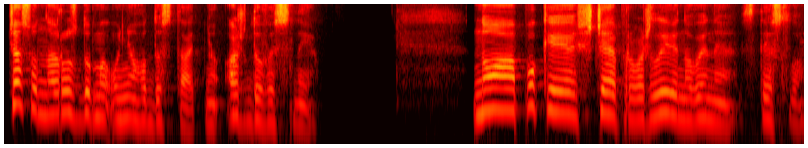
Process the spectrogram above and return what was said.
Часу на роздуми у нього достатньо аж до весни. Ну а поки ще про важливі новини стисло.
